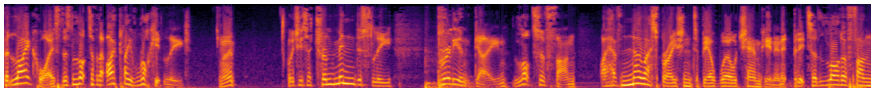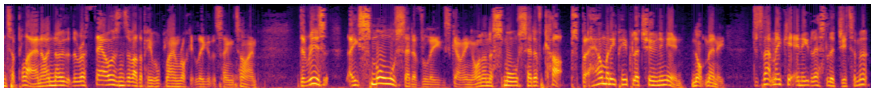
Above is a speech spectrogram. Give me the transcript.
But likewise, there's lots of other. I play Rocket League, right? which is a tremendously brilliant game, lots of fun. I have no aspiration to be a world champion in it, but it's a lot of fun to play, and I know that there are thousands of other people playing Rocket League at the same time. There is a small set of leagues going on and a small set of cups, but how many people are tuning in? Not many. Does that make it any less legitimate?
